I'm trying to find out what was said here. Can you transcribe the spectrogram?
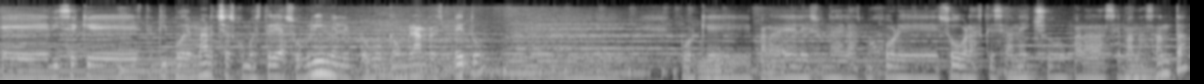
eh, dice que este tipo de marchas como Estrella Sublime le provoca un gran respeto eh, porque para él es una de las mejores obras que se han hecho para la Semana Santa.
